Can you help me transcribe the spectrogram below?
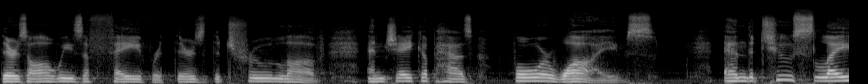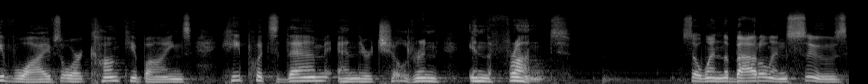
There's always a favorite. There's the true love. And Jacob has four wives. And the two slave wives or concubines, he puts them and their children in the front. So when the battle ensues,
